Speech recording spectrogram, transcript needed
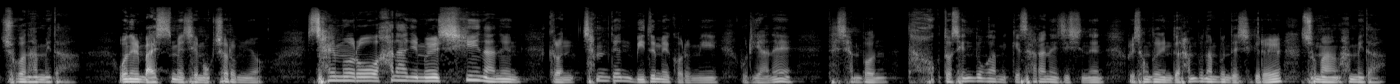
축원합니다. 오늘 말씀의 제목처럼요. 삶으로 하나님을 시인하는 그런 참된 믿음의 걸음이 우리 안에 다시 한번 더욱더 생동감 있게 살아내지시는 우리 성도님들 한분 한 분 되시기를 소망합니다.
